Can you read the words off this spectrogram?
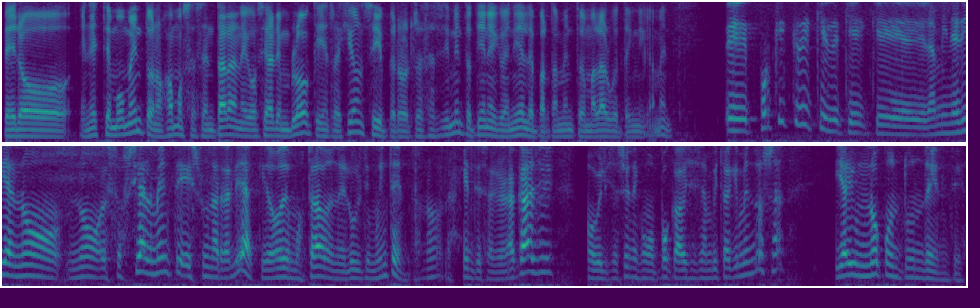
pero en este momento nos vamos a sentar a negociar en bloque y en región, sí, pero el resarcimiento tiene que venir del departamento de Malargüe técnicamente. Eh, ¿Por qué cree que, la minería no, no socialmente es una realidad? Quedó demostrado en el último intento. ¿no? La gente salió a la calle, movilizaciones como pocas veces se han visto aquí en Mendoza, y hay un no contundente.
